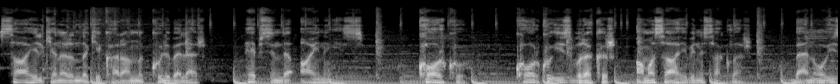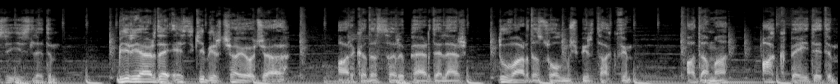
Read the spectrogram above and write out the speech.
sahil kenarındaki karanlık kulübeler hepsinde aynı iz. Korku. Korku iz bırakır ama sahibini saklar. Ben o izi izledim. Bir yerde eski bir çay ocağı. Arkada sarı perdeler, duvarda solmuş bir takvim. Adama Akbey dedim.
